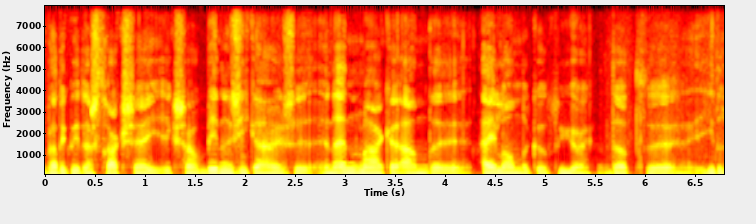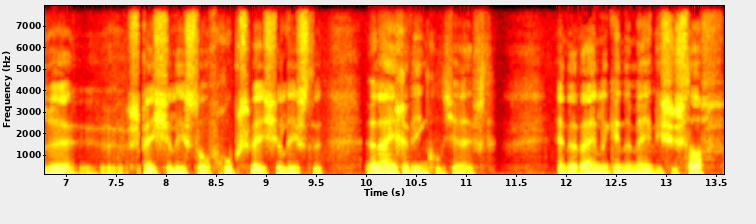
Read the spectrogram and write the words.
wat ik u daar straks zei... ik zou binnen ziekenhuizen een end maken aan de eilandencultuur... dat iedere specialist of groep specialisten een eigen winkeltje heeft en uiteindelijk in de medische staf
